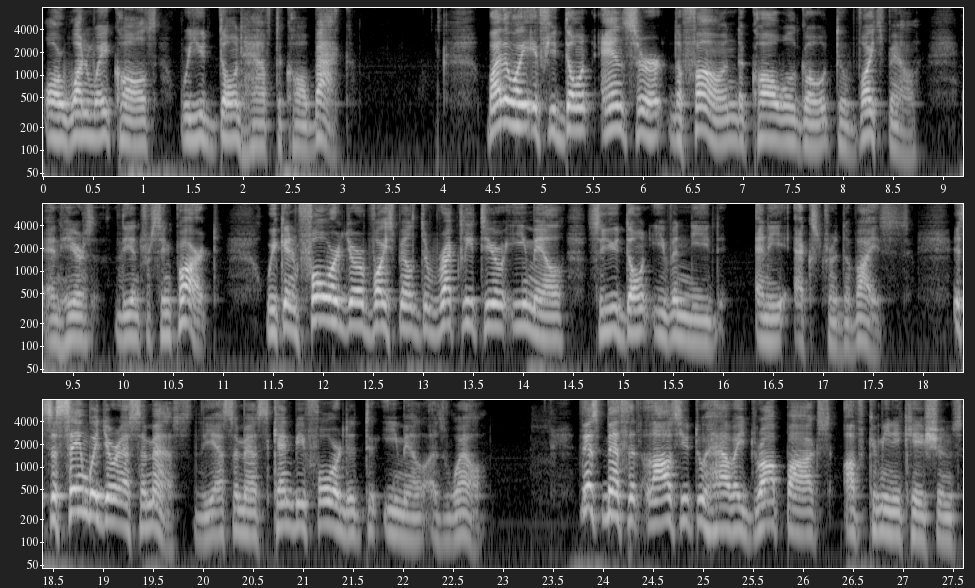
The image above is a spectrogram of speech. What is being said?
or one-way calls where you don't have to call back. By the way, if you don't answer the phone, the call will go to voicemail. And here's the interesting part. We can forward your voicemail directly to your email so you don't even need any extra device. It's the same with your SMS. The SMS can be forwarded to email as well. This method allows you to have a Dropbox of communications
